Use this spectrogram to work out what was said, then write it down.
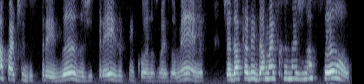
a partir dos três anos, de três a cinco anos mais ou menos, já dá para lidar mais com a imaginação.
